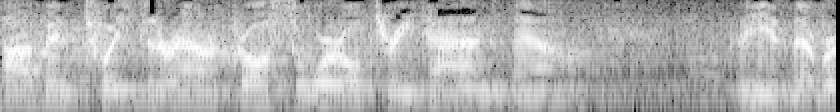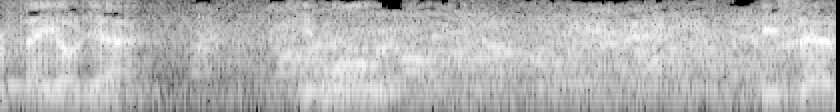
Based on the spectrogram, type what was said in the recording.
I've been twisted around across the world three times now. And he's never failed yet. He won't. He said,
